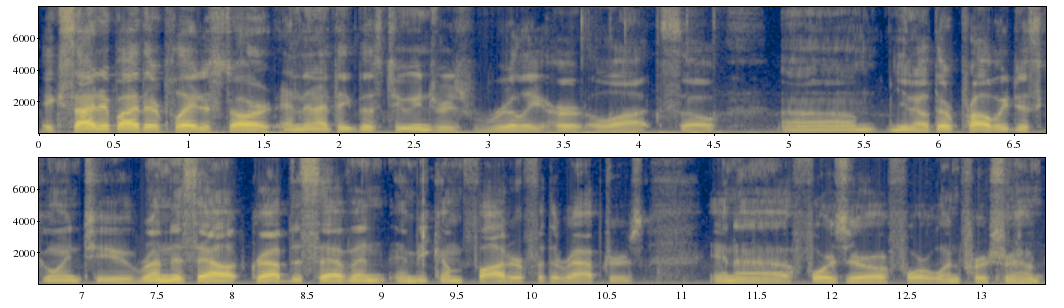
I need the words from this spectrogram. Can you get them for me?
excited by their play to start, and then I think those two injuries really hurt a lot. So, um, you know, they're probably just going to run this out, grab the seven, and become fodder for the Raptors in a 4-0 4-1 first round.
